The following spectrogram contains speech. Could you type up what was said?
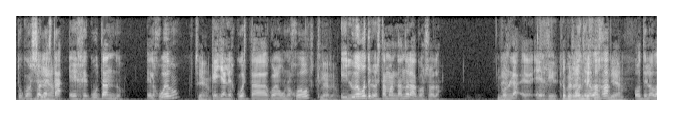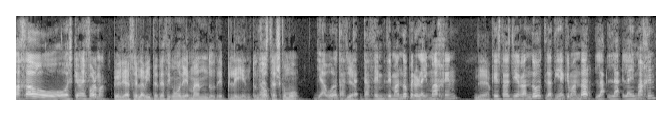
tu consola ya. está ejecutando el juego, Sí, que ya les cuesta con algunos juegos, claro. y luego te lo está mandando a la consola. Con la- eh, es decir, o, te lo baja, o te lo baja o, o es que no hay forma. Pero ya hace la Vita, te hace como de mando, de play, entonces No. estás como... Ya, bueno, te, te- te hace de mando, pero la imagen que estás llegando te la tiene que mandar. La, la- la imagen,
